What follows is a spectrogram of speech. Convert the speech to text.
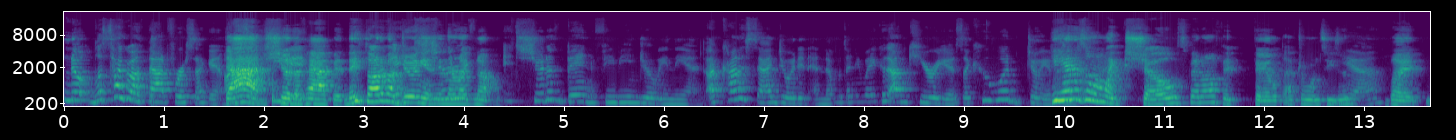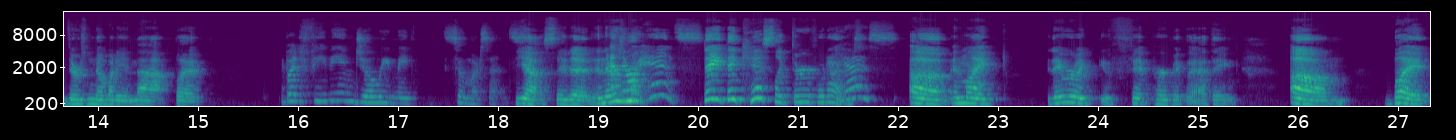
No, let's talk about that for a second. That should have happened. They thought about It doing it and then they're like, no. It should have been Phoebe and Joey in the end. I'm kind of sad Joey didn't end up with anybody because I'm curious. Like, who would Joey? have He had his own like show spinoff. It failed after one season. Yeah, But there's nobody in that. But but Phoebe and Joey made so much sense. yes, they did. And and there's there were hints. they they kissed like three or four times. Yes. Um, and like they were like fit perfectly, I think. Um, but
